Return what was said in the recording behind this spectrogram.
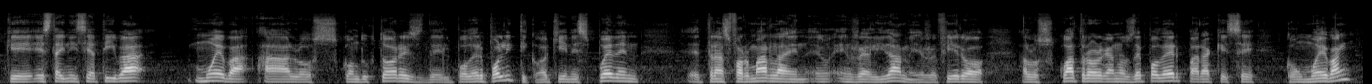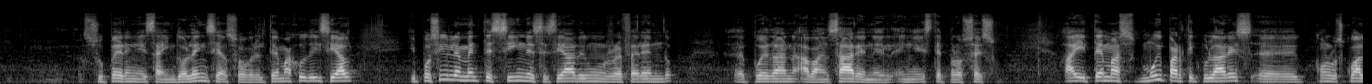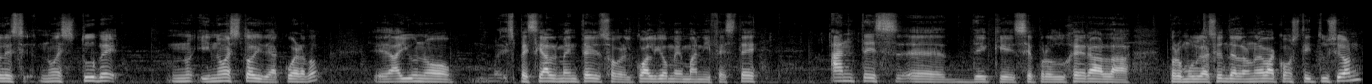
que esta iniciativa mueva a los conductores del poder político, a quienes pueden eh, transformarla en, en realidad. Me refiero a los cuatro órganos de poder para que se conmuevan, superen esa indolencia sobre el tema judicial y posiblemente sin necesidad de un referendo eh, puedan avanzar en, este proceso. Hay temas muy particulares eh, con los cuales no estuve y no estoy de acuerdo. Eh, hay uno especialmente sobre el cual yo me manifesté antes de que se produjera la promulgación de la nueva Constitución.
